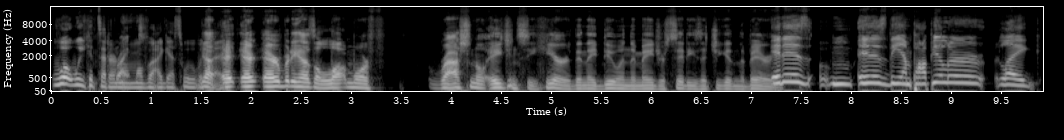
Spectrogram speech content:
what we consider Right. normal, but I guess we would Yeah, say. e- e- everybody has a lot more f- rational agency here than they do in the major cities that you get in the Bay Area. It is mm, it is the unpopular like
